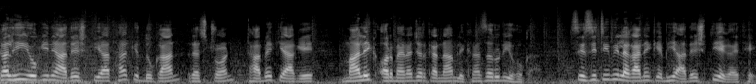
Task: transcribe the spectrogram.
कल ही योगी ने आदेश दिया था कि दुकान, रेस्टोरेंट, ढाबे के आगे मालिक और मैनेजर का नाम लिखना ज़रूरी होगा। सीसीटीवी लगाने के भी आदेश दिए गए थे।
